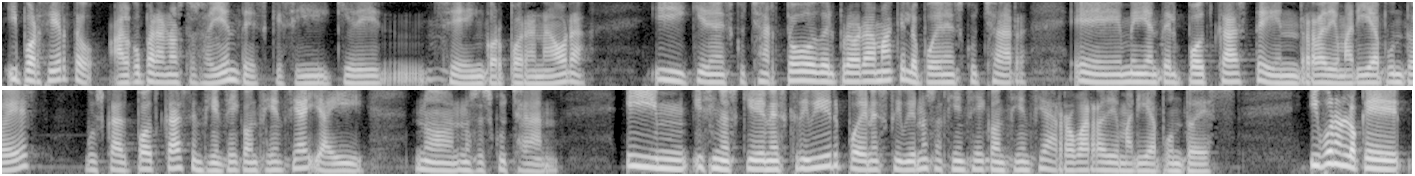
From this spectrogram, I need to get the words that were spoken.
y por cierto, algo para nuestros oyentes que si quieren se incorporan ahora y quieren escuchar todo el programa, que lo pueden escuchar eh, mediante el podcast en radiomaria.es. Busca el podcast en Ciencia y Conciencia y ahí no, nos escucharán. Y, y si nos quieren escribir, pueden escribirnos a ciencia y conciencia. Y bueno, lo que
